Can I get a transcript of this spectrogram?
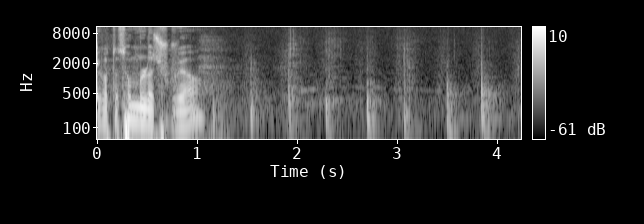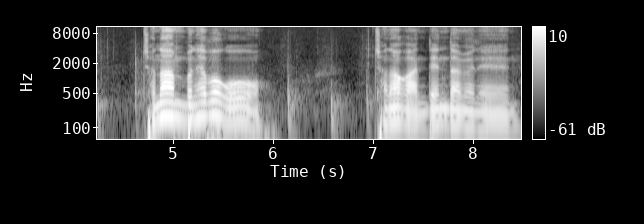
이것도 선물로 주고요. 전화 한번 해보고 전화가 안 된다면은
